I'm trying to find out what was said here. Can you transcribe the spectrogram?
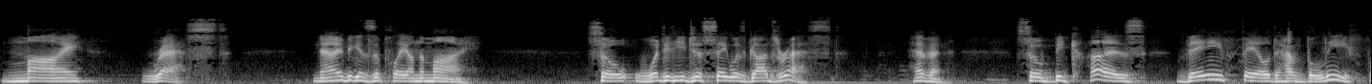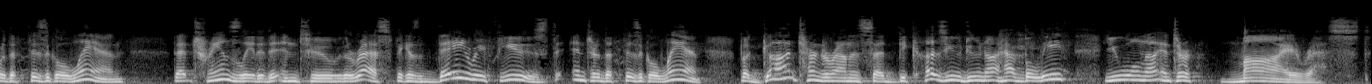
my rest. Now he begins to play on the my. So what did he just say was God's rest? Heaven. So because they failed to have belief for the physical land, that translated into the rest because they refused to enter the physical land. But God turned around and said, because you do not have belief, you will not enter my rest.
